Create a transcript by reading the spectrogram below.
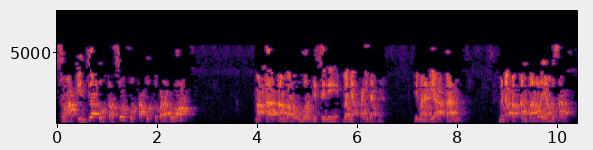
semakin jatuh tersungkur takut kepada Allah maka tambah umur di sini banyak faidahnya di mana dia akan mendapatkan pahala yang besar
